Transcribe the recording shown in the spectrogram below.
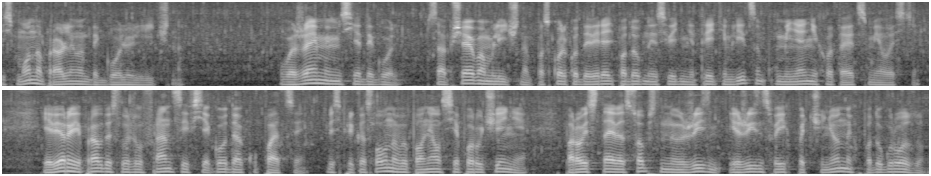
Письмо направлено Деголю лично. Уважаемый месье Деголь, сообщаю вам лично, поскольку доверять подобные сведения третьим лицам у меня не хватает смелости. Я верой и правдой служил Франции все годы оккупации, беспрекословно выполнял все поручения, порой ставя собственную жизнь и жизнь своих подчиненных под угрозу.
